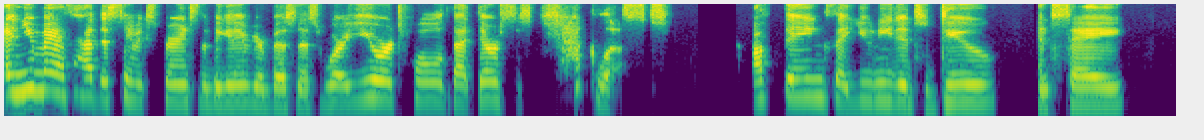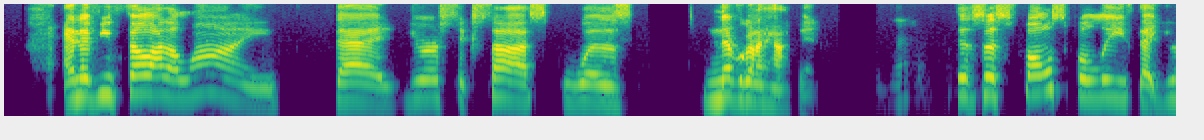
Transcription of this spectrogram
and you may have had the same experience in the beginning of your business where you were told that there was this checklist of things that you needed to do and say and if you fell out of line, that your success was never going to happen. Mm-hmm. It's this false belief that you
